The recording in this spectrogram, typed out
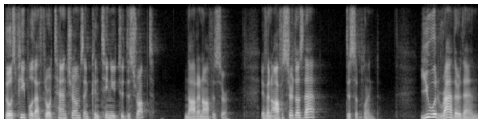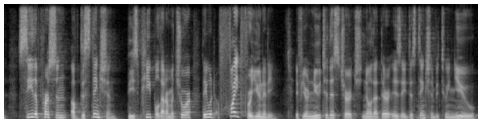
Those people that throw tantrums and continue to disrupt, not an officer. If an officer does that, disciplined. You would rather then see the person of distinction, these people that are mature, they would fight for unity. If you're new to this church, know that there is a distinction between you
